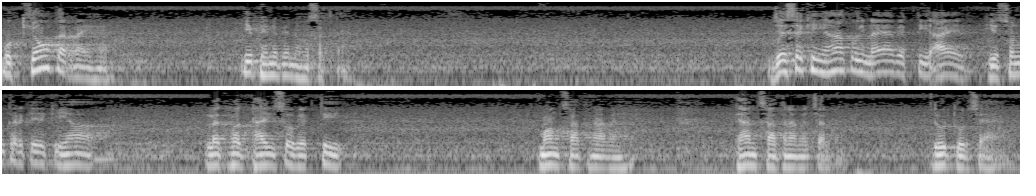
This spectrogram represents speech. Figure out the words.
वो क्यों कर रहे हैं, ये भिन्न भिन्न हो सकता है। जैसे कि यहाँ कोई नया व्यक्ति आए, ये सुन करके कि यहाँ लगभग ढाई सौ व्यक्ति मौन साधना में है, ध्यान साधना में चल रहे दूर दूर से आए।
